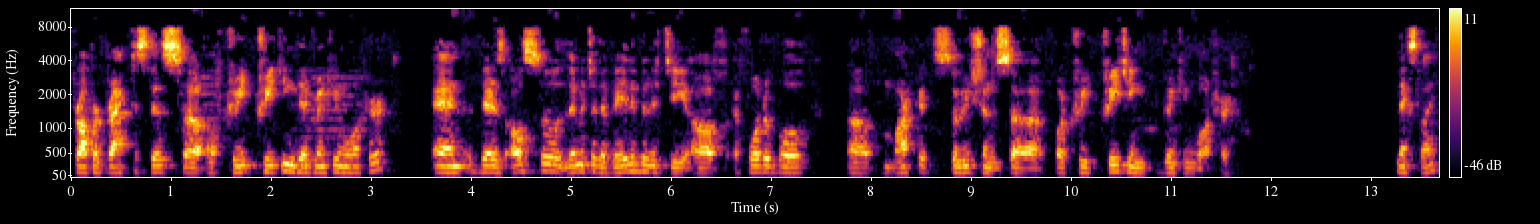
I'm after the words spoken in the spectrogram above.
proper practices uh, of treat, treating their drinking water, and there's also limited availability of affordable uh, market solutions for treat, treating drinking water. Next slide.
